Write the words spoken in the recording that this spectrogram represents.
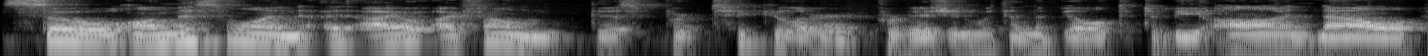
So on this one i, I found this particular provision within the bill to be on. Now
